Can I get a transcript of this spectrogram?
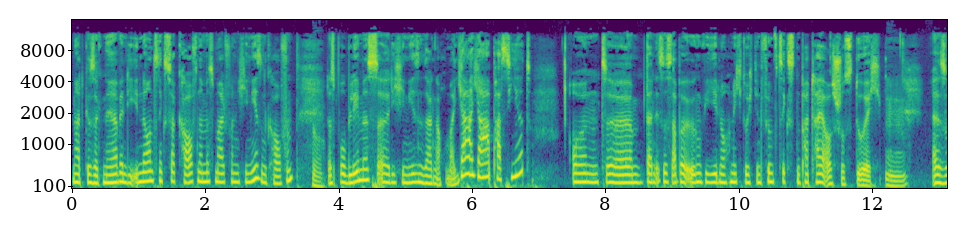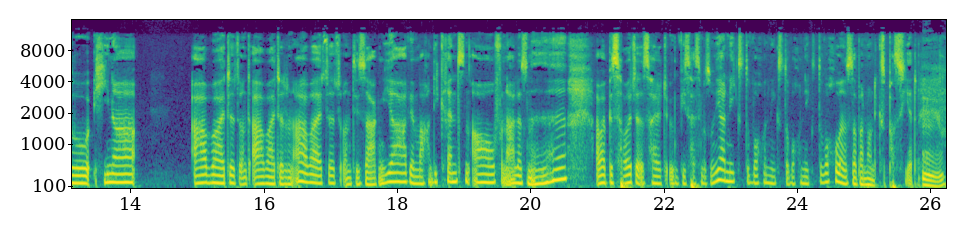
und hat gesagt, naja, wenn die Inder uns nichts verkaufen, dann müssen wir halt von den Chinesen kaufen. Ja. Das Problem ist, äh, die Chinesen sagen auch immer, ja, ja, passiert. Und äh, dann ist es aber irgendwie noch nicht durch den 50. Parteiausschuss durch. Mhm. Also China arbeitet und arbeitet und arbeitet und die sagen, ja, wir machen die Grenzen auf und alles. Ne, ne, ne. Aber bis heute ist halt irgendwie, es das heißt immer so, ja, nächste Woche, nächste Woche, nächste Woche und es ist aber noch nichts passiert. Mhm.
